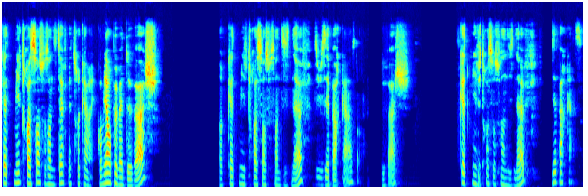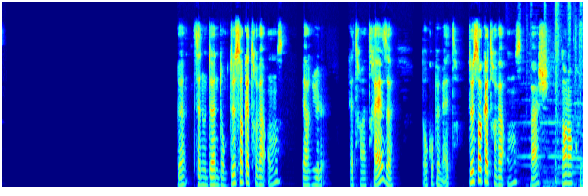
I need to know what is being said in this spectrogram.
4379 mètres carrés. Combien on peut mettre de vaches? Donc 4379 divisé par 15, donc de vaches. 4379 divisé par 15. Ça nous donne donc 291,93. Donc on peut mettre 291 vaches dans l'enclos.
